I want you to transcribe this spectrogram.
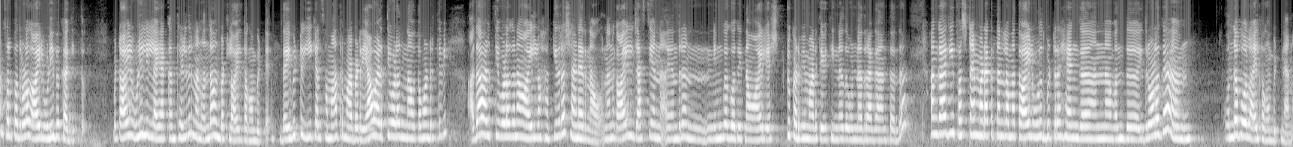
ಒಂದು ಸ್ವಲ್ಪ ಅದ್ರೊಳಗೆ ಆಯಿಲ್ ಉಳಿಬೇಕಾಗಿತ್ತು. ಬಟ್ ಆಯಿಲ್ ಉಳಿಲಿಲ್ಲ ಯಾಕಂತ ಹೇಳಿದ್ರೆ ನಾನು ಒಂದೇ ಒಂದು ಬಟ್ಲು ಆಯಿಲ್ ತೊಗೊಂಡ್ಬಿಟ್ಟೆ. ದಯವಿಟ್ಟು ಈ ಕೆಲಸ ಮಾತ್ರ ಮಾಡಬೇಡ್ರಿ. ಯಾವ ಅಳತಿ ಒಳಗೆ ನಾವು ತೊಗೊಂಡಿರ್ತೀವಿ ಅದೇ ಅಳ್ತಿ ಒಳಗೆ ನಾವು ಆಯಿಲ್ನ ಹಾಕಿದ್ರೆ ಶಾಣ್ಯರ್ ನಾವು. ನನಗೆ ಆಯಿಲ್ ಜಾಸ್ತಿ ಅನ್ನ ಅಂದ್ರೆ ನಿಮ್ಗೆ ಗೊತ್ತೈತೆ ನಾವು ಆಯಿಲ್ ಎಷ್ಟು ಕಡಿಮೆ ಮಾಡ್ತೀವಿ ತಿನ್ನೋದು, ಉಣ್ಣೋದ್ರಾಗ ಅಂತಂದು. ಹಾಗಾಗಿ ಫಸ್ಟ್ ಟೈಮ್ ಮಾಡಾಕತ್ತನಲ್ಲ ಮತ್ತು ಆಯಿಲ್ ಉಳಿದ್ಬಿಟ್ರೆ ಹೆಂಗೆ ಅನ್ನೋ ಒಂದು ಇದ್ರೊಳಗೆ ಒಂದೇ ಬೌಲ್ ಆಯಿಲ್ ತೊಗೊಂಬಿಟ್ಟು ನಾನು.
